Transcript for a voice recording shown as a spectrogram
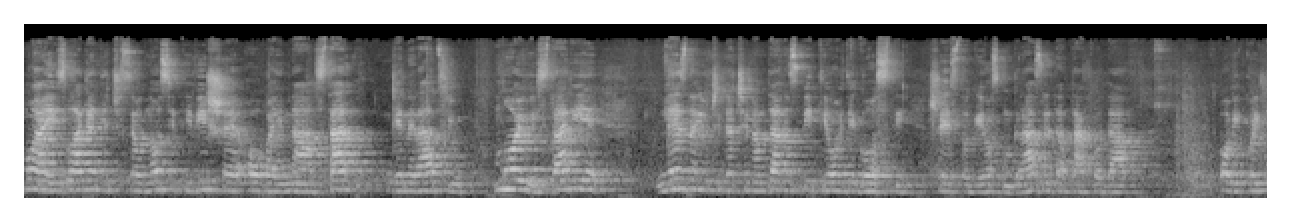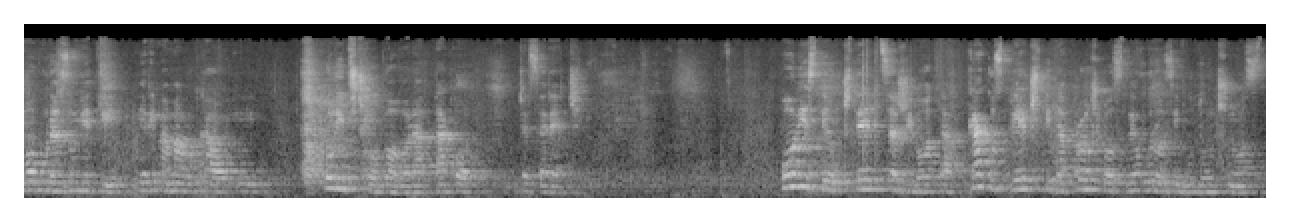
moje izlaganje će se odnositi više ovaj, na generaciju moju i starije, ne znajući da će nam danas biti ovdje gosti šestog i osmog razreda, tako da ovi koji mogu razumjeti, jer ima malo kao i političkog govora, tako će se reći. Povijest je učiteljica života. Kako spriječiti da prošlost ne ugrozi budućnost?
